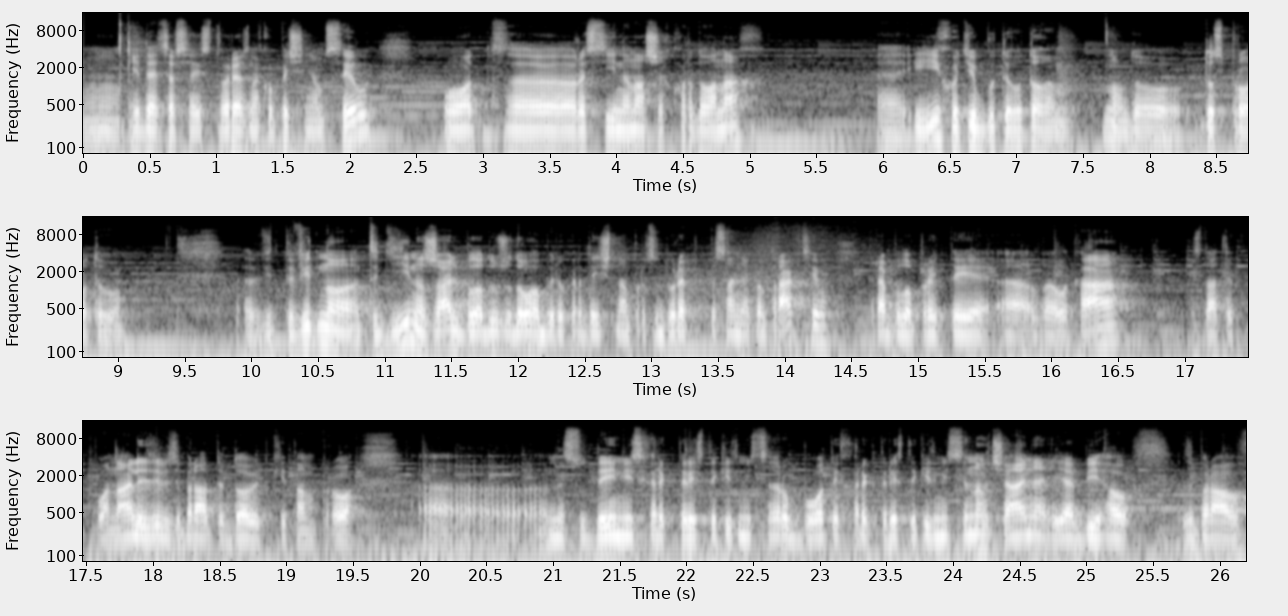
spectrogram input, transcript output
м, йде ця вся історія з накопиченням сил. От е, Росії на наших кордонах. Е, І хотів бути готовим ну, до, до спротиву. Е, Відповідно, тоді, на жаль, була дуже довга бюрократична процедура підписання контрактів. Треба було пройти ВЛК, здати купу аналізів, зібрати довідки там про е, несудимість, характеристики з місця роботи, характеристики з місця навчання. І я бігав, збирав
